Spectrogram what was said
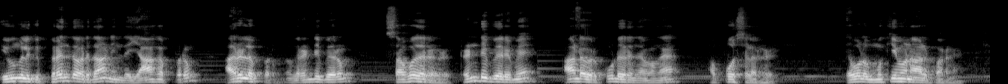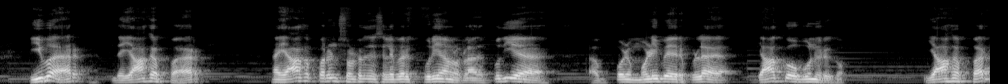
இவங்களுக்கு பிறந்தவர் தான் இந்த யாகப்பரும் அருளப்பரும். இவங்க ரெண்டு பேரும் சகோதரர்கள். ரெண்டு பேருமே ஆண்டவர் கூட இருந்தவங்க அப்போ சிலர்கள் எவ்வளோ முக்கியமான ஆள் பாருங்கள் இவர் இந்த யாகப்பர் நான் யாகப்பர்னு சொல்கிறது சில பேருக்கு புரியாமல் இருக்கலாம். அது புதிய மொழிபெயர்ப்பில் பொ- யாக்கோபுன்னு இருக்கும். யாகப்பர்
